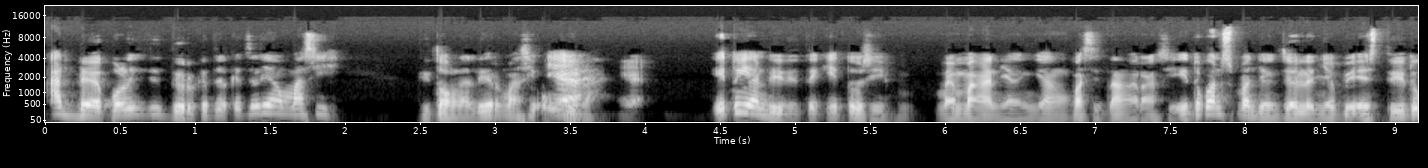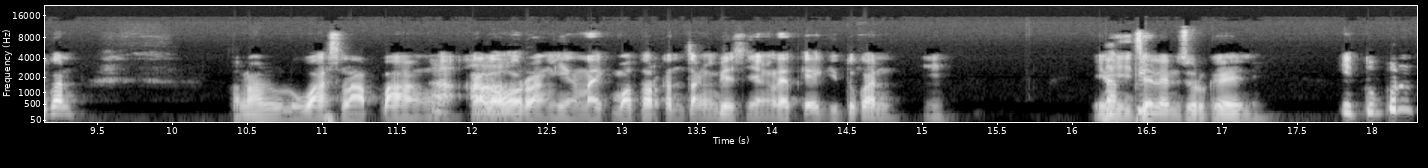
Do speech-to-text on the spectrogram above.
ada polisi tidur kecil-kecil yang masih ditolerir masih oke Iya, lah. iya. Itu yang di titik itu sih, memang yang yang pasti Tangerang sih. Itu kan sepanjang jalannya BSD itu kan terlalu luas lapang. Ah, Kalau ah. orang yang naik motor kencang biasanya ngeliat kayak gitu kan, hmm, ini Tapi- jalan surga ini. Itu pun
